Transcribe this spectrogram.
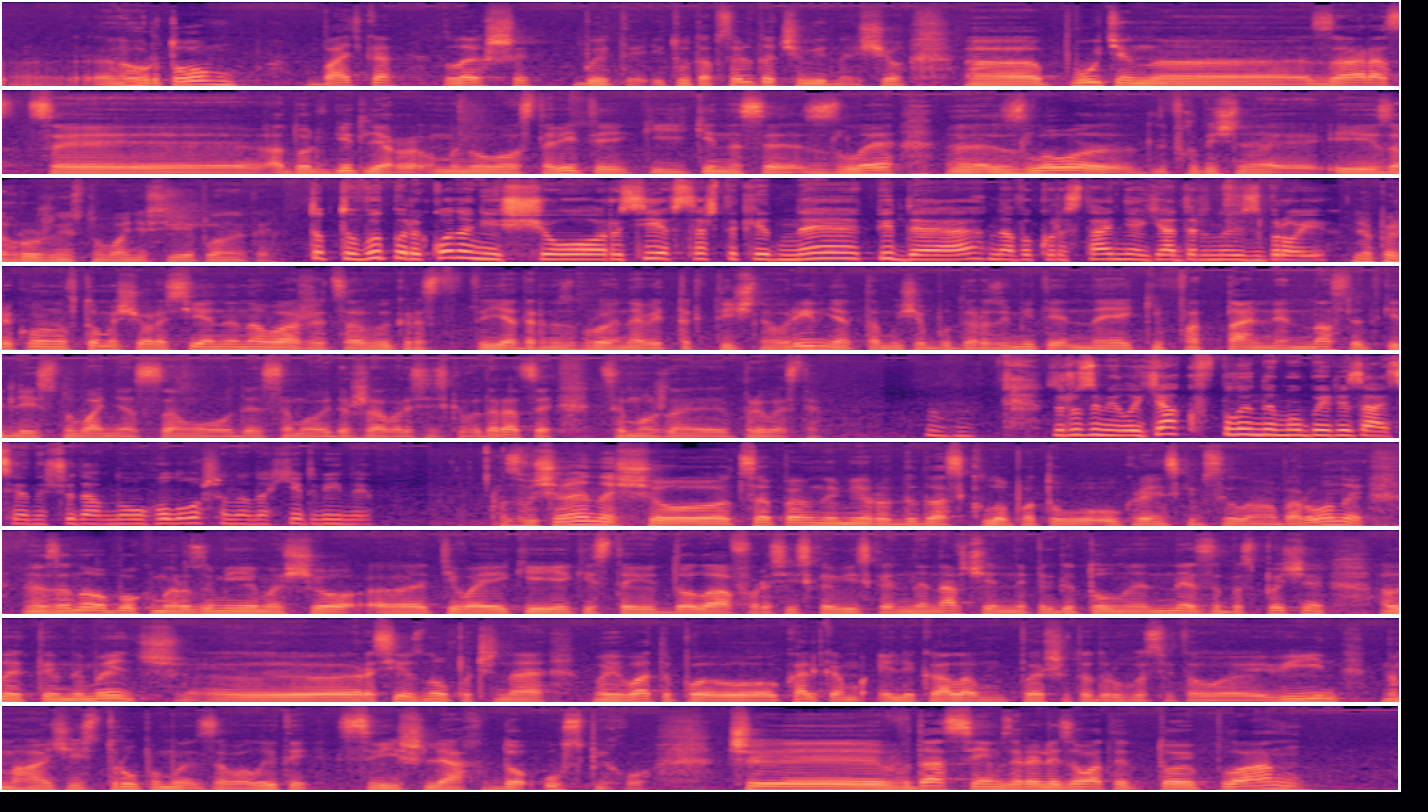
е, гуртом батька легше бити. І тут абсолютно очевидно, що е, Путін е, зараз це Адольф Гітлер минулого століття, який, який несе зле, е, зло фактично і загрожує існуванню всієї планети. Тобто, ви переконані, що Росія все ж таки не піде на використання ядерної зброї? Я переконаний в тому, що Росія не наважиться використати ядерну зброю навіть тактичного рівня, тому що буде розуміти, на які фатальні наслідки для існування самого де самої держави Російської Федерації це можна привести. Зрозуміло, як вплине мобілізація нещодавно оголошена на хід війни? Звичайно, що це певною мірою додасть клопоту українським силам оборони. З одного боку, ми розуміємо, що е, ті вояки, які стають до лав російського війська, не навчені, не підготовлені, не забезпечені, але тим не менш е, Росія знову починає воювати по калькам і лікалам Першої та Другої світової війн, намагаючись трупами завалити свій шлях до успіху. Чи вдасться їм зреалізувати той план?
